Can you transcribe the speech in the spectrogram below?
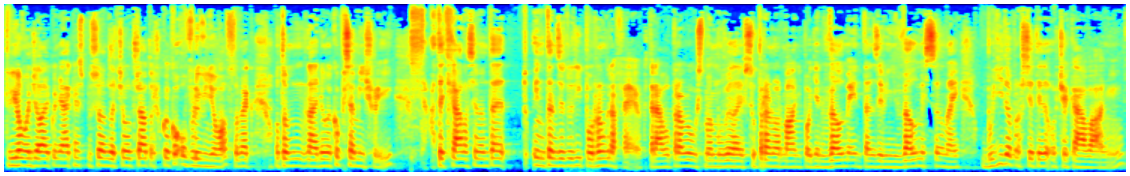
tvýho manžela jako nějakým způsobem začalo třeba trošku jako ovlivňovat v tom, jak o tom najednou jako přemýšlí. A teďka si vemte tu intenzitu té pornografie, která opravdu, už jsme mluvili, supranormální podnět, velmi intenzivní, velmi silný. Budí to prostě ty očekávání.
